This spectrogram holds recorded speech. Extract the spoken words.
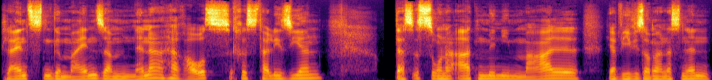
kleinsten gemeinsamen Nenner herauskristallisieren das ist so eine Art Minimal, ja, wie, wie soll man das nennen?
